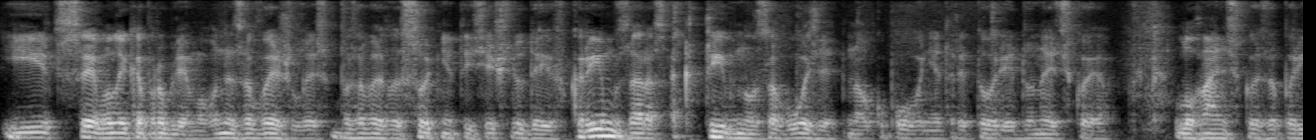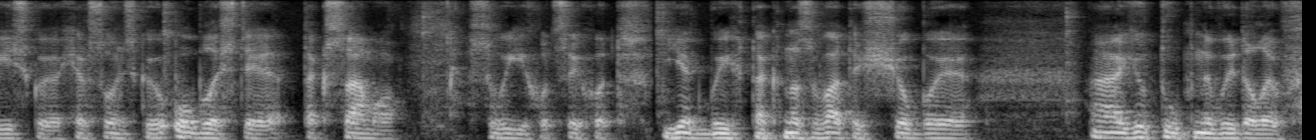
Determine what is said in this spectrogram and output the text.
І це велика проблема. Вони завезли, завезли сотні тисяч людей в Крим. Зараз активно завозять на окуповані території Донецької, Луганської, Запорізької, Херсонської області так само своїх оцих, от як би їх так назвати, щоб Ютуб не видалив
